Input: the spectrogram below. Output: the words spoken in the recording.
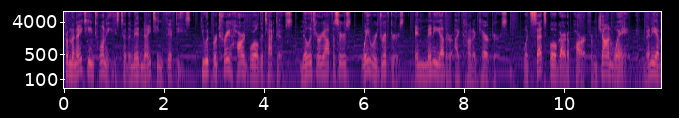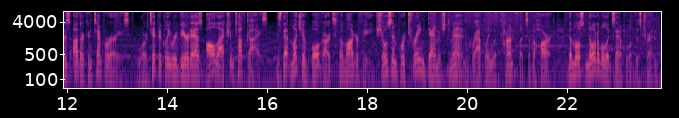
From the 1920s to the mid 1950s, he would portray hard boiled detectives, military officers, wayward drifters, and many other iconic characters. What sets Bogart apart from John Wayne and many of his other contemporaries, who are typically revered as all action tough guys, is that much of Bogart's filmography shows him portraying damaged men grappling with conflicts of the heart. The most notable example of this trend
